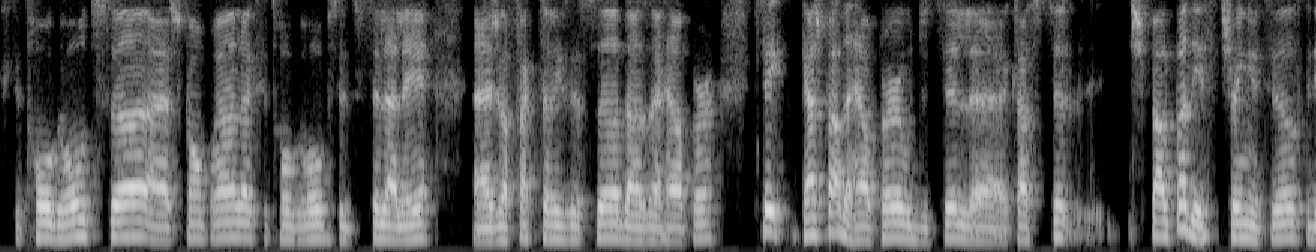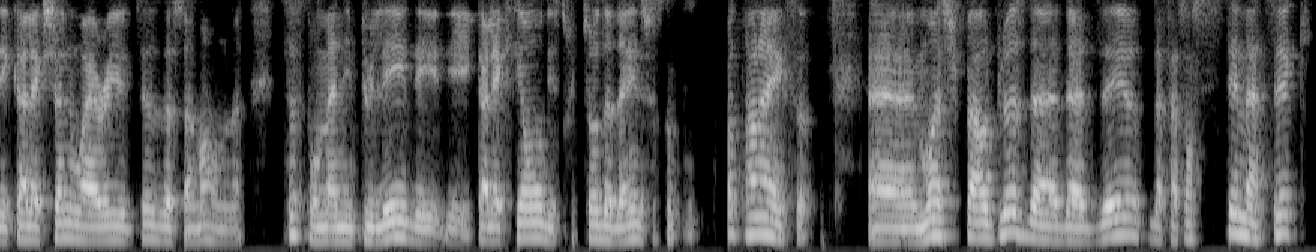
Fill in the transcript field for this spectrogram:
c'est trop gros tout ça, Euh, je comprends là, que c'est trop gros c'est difficile à lire. Euh, je vais factoriser ça dans un helper. Tu sais, quand je parle de helper ou d'utile, euh, classe utile, je ne parle pas des string utils puis des collection wary utils de ce monde. Ça, c'est pour manipuler des, des collections, des structures de données, des choses comme pas de problème avec ça. Euh, moi, je parle plus de, dire de façon systématique,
